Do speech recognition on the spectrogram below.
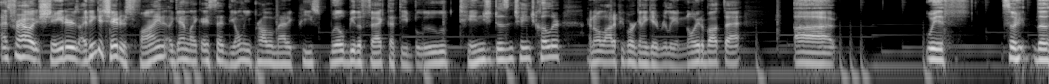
as for how it shaders, I think it shaders fine. Again, like I said, the only problematic piece will be the fact that the blue tinge doesn't change color. I know a lot of people are going to get really annoyed about that. Uh, with so the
